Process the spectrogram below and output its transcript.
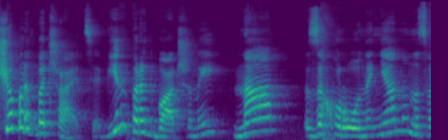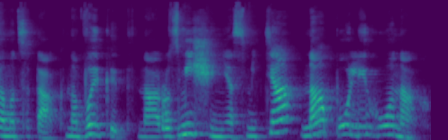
Що передбачається? Він передбачений на захоронення, ну назвемо це так, на викид, на розміщення сміття на полігонах.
